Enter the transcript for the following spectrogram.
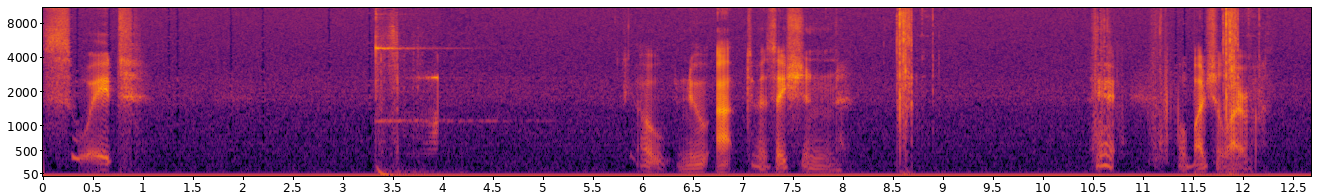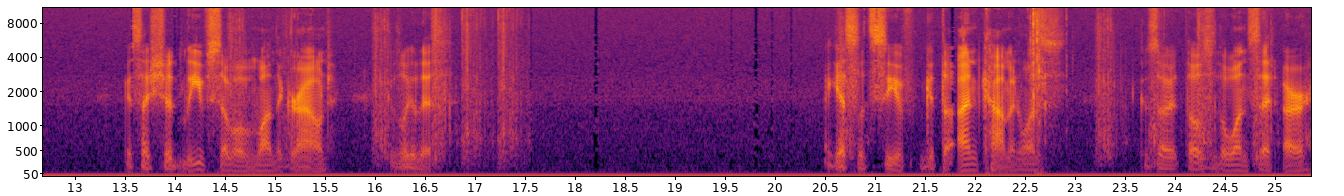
Sweet. Oh, new optimization. Yeah, whole bunch of larvae. Guess I should leave some of them on the ground. Cause look at this. I guess let's see if get the uncommon ones. Because those are the ones that are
